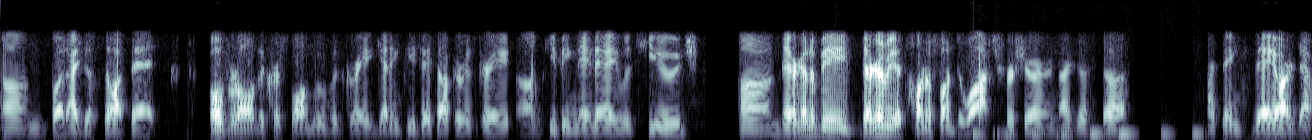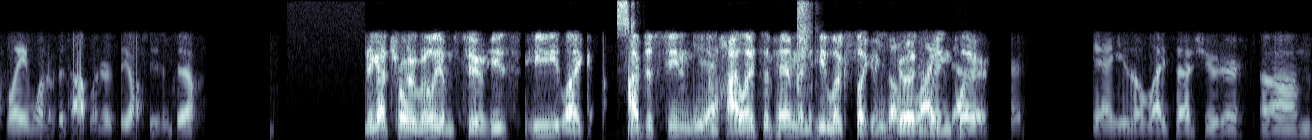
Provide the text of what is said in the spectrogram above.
Um, but I just thought that overall the Chris Paul move was great. Getting PJ Tucker was great. Um, keeping Nene was huge. Um, they're gonna be they're gonna be a ton of fun to watch for sure. And I just uh, I think they are definitely one of the top winners of the offseason too. They got Troy Williams too. He's he like I've just seen yeah. some highlights of him, and he looks like a he's good a wing player. Shooter. Yeah, he's a lights out shooter. Um,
